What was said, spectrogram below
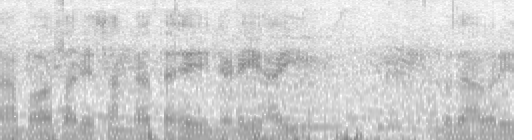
ਆ ਬਹੁਤ ਸਾਰੀ ਸੰਗਤ ਹੈ ਜਿਹੜੀ ਆਈ, ਗੋਦਾਵਰੀ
